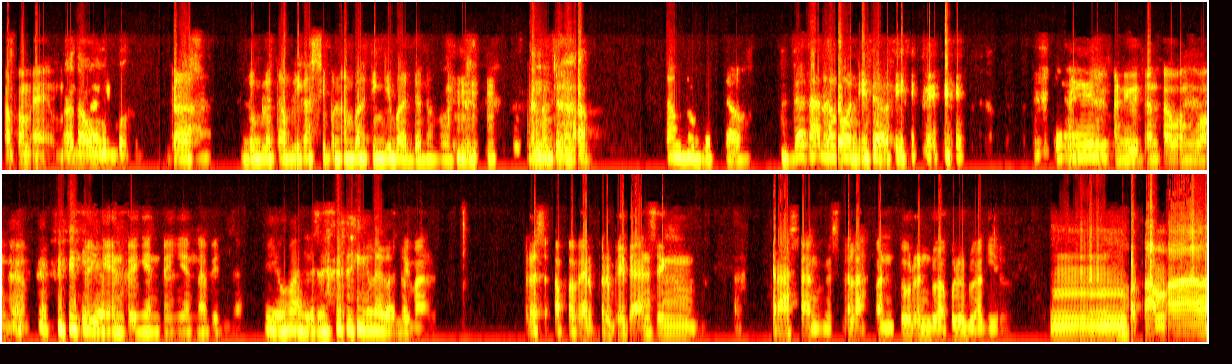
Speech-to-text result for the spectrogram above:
apa me Enggak tahu ngukur. Terus download aplikasi penambah tinggi badan apa? Anda Tahu download tahu. Udah tak tahu nih tapi. kan itu contoh uang uang kan pengen pengen pengen tapi tidak Iya males tinggal kok. tapi mal terus apa ver perbedaan sing terasa ngono setelah kan turun 22 kilo hmm, pertama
